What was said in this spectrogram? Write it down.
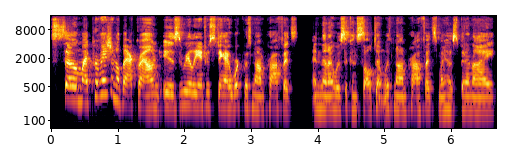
So, my professional background is really interesting. I worked with nonprofits and then I was a consultant with nonprofits. My husband and I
